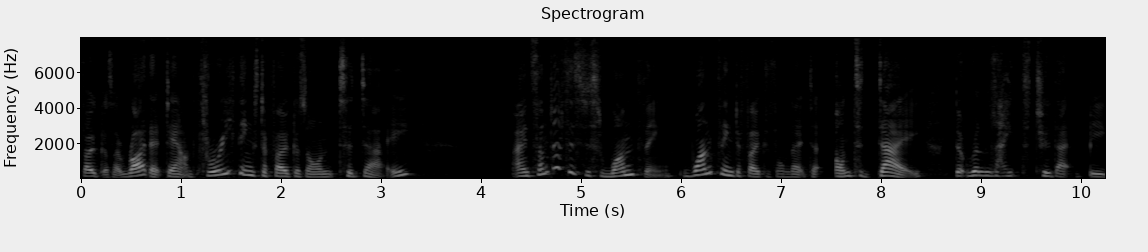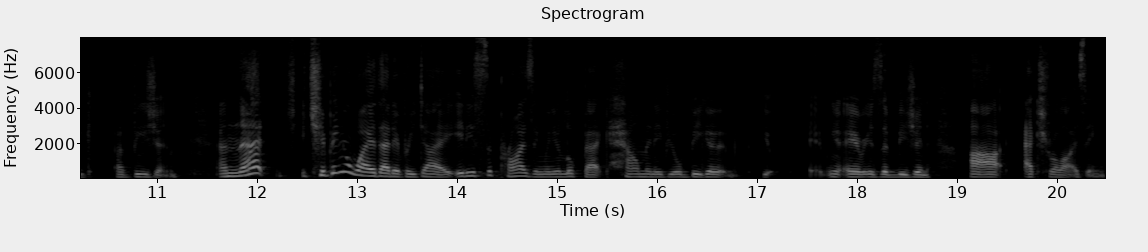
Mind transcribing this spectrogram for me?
focus, I write that down three things to focus on today. And sometimes it's just one thing, one thing to focus on that on today that relates to that big vision. And that chipping away that every day, it is surprising when you look back how many of your bigger areas of vision are actualizing.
